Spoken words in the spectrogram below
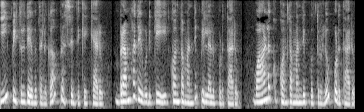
ఈ పితృదేవతలుగా ప్రసిద్ధికెక్కారు. బ్రహ్మదేవుడికి కొంతమంది పిల్లలు పుడతారు. వాళ్ళకు కొంతమంది పుత్రులు పుడతారు.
